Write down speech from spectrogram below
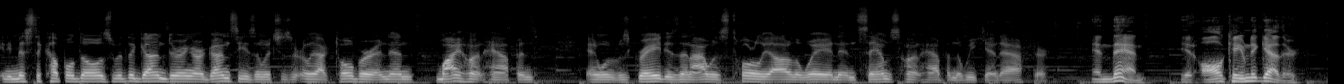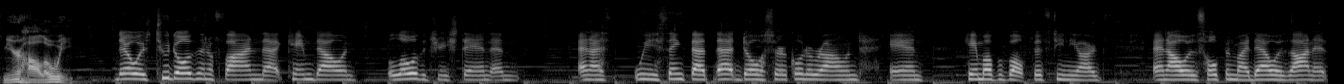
and he missed a couple does with the gun during our gun season, which is early October, and then my hunt happened. And what was great is then I was totally out of the way, and then Sam's hunt happened the weekend after. And then it all came together near Halloween. There was two does in a fawn that came down below the tree stand, and and I we think that that doe circled around and came up about 15 yards. And I was hoping my dad was on it,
